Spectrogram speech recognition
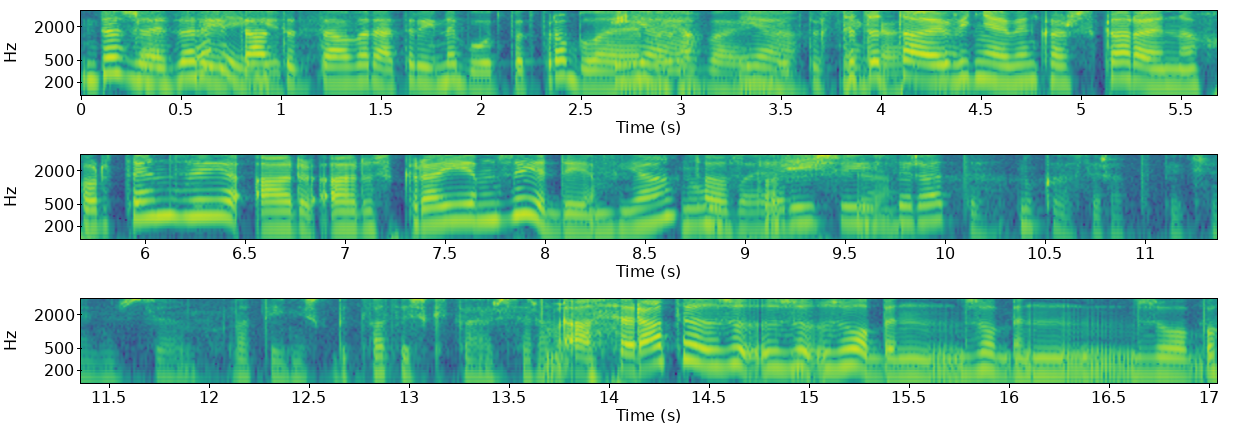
Dažreiz Tāds arī arī tā, ir. tad tā varētu arī nebūt pat problēma. Jā, jā, vai, jā. bet tas Tad, tad tā ir viņai vienkārši skaraina hortenzija ar, ar skrajiem ziediem. Jā, Nu, tās vai arī pašas, šī jā. serata, nu kā serata pēkšņi ir um, latīniski, bet latviski kā ir serata. Jā, serata zo- zo- zoben, zoben zobu.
